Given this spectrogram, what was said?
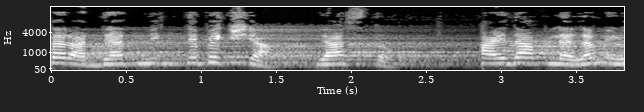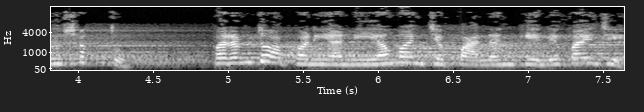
तर आध्यात्मिकतेपेक्षा जास्त फायदा आपल्याला मिळू शकतो. परंतु आपण या नियमांचे पालन केले पाहिजे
